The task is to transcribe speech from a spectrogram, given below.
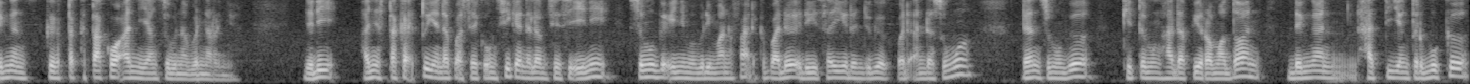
dengan ketakwaan yang sebenar-benarnya. Jadi hanya setakat itu yang dapat saya kongsikan dalam sesi ini. Semoga ini memberi manfaat kepada diri saya dan juga kepada anda semua dan semoga kita menghadapi Ramadan dengan hati yang terbuka,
